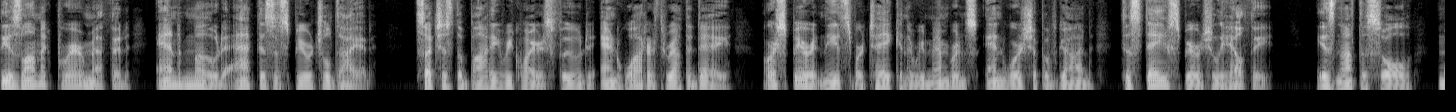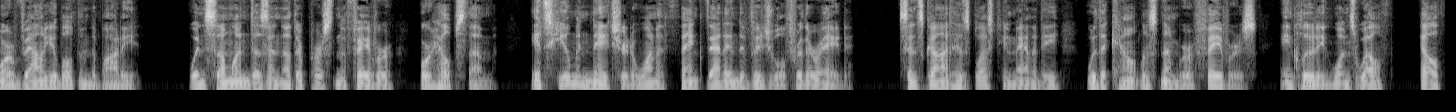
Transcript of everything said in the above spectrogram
The Islamic prayer method and mode act as a spiritual diet. Such as the body requires food and water throughout the day, our spirit needs to partake in the remembrance and worship of God to stay spiritually healthy. Is not the soul more valuable than the body? When someone does another person a favor or helps them, it's human nature to want to thank that individual for their aid. Since God has blessed humanity with a countless number of favors, including one's wealth, health,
